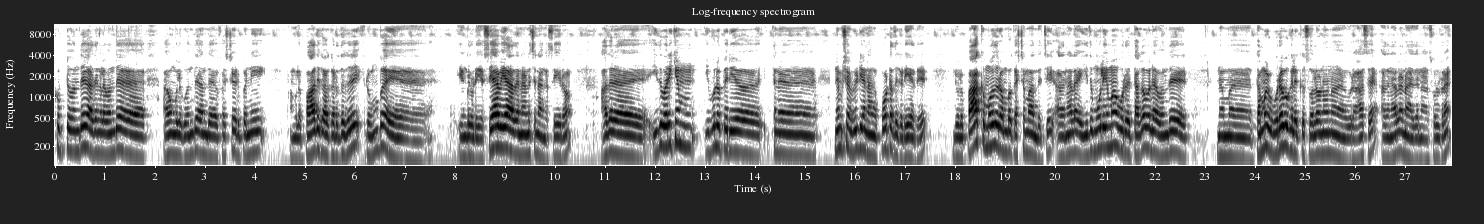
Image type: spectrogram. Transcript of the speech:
கூப்பிட்டு வந்து அதுங்களை வந்து அவங்களுக்கு வந்து அந்த ஃபஸ்ட் எய்ட் பண்ணி அவங்கள பாதுகாக்கிறதுக்கு ரொம்ப எங்களுடைய சேவையாக அதை நினச்சி நாங்கள் செய்கிறோம் அதில் இது வரைக்கும் இவ்வளோ பெரிய இத்தனை நிமிஷம் வீடியோ நாங்கள் போட்டது கிடையாது. இவ்வளோ பார்க்கும்போது ரொம்ப கஷ்டமாக இருந்துச்சு. அதனால் இது மூலயமா ஒரு தகவலை வந்து நம்ம தமிழ் உறவுகளுக்கு சொல்லணும்னு ஒரு ஆசை. அதனால் நான் இதை நான் சொல்கிறேன்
